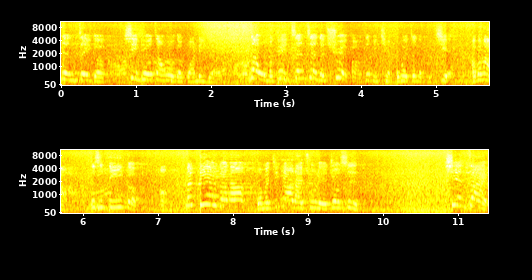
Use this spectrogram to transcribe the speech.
任这个信托账户的管理人，那我们可以真正的确保这笔钱不会真的不见，好不好？这是第一个啊。那第二个呢，我们今天要来处理的就是现在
